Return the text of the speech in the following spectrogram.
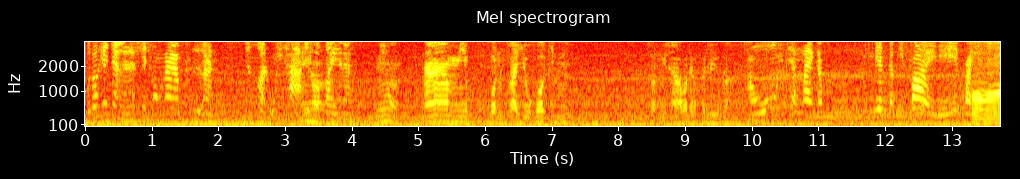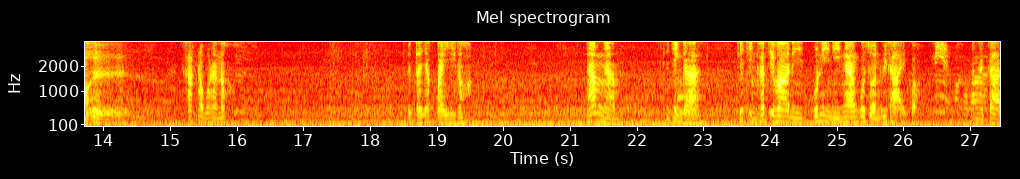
บ่ต้องเฮ็ดอย่างนั้นนะเฮ็ดห้องน้ำคืออันอยุส่วนอุ้ยถ่ายมีห้องไปอะนะมีห้อง น้ำมีบนข่อยอยู่ครัวกินส่วนอุยทาวเดี๋ยวค่อยลืมละเอาเชียงใหม่กับลุงเดียนกับอีฝ้ายเด้ไปอ๋อเออเออเออคักเนาะบนนั้นเนาะอืมเป็นแต่อยากไปอีกเนาะงามงามที่จริงกะที่จริงคัตซิวานี่บนนี่นี่งามกว่าส่วนอุยถ่ายก็แม่นบ่กับบรรยากาศ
